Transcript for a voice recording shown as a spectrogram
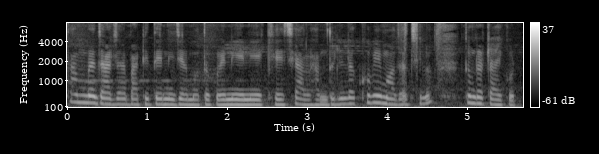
তো আমরা যার যার বাটিতে নিজের মতো করে নিয়ে নিয়ে খেয়েছি। আলহামদুলিল্লাহ, খুবই মজা ছিল। তোমরা ট্রাই করতে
